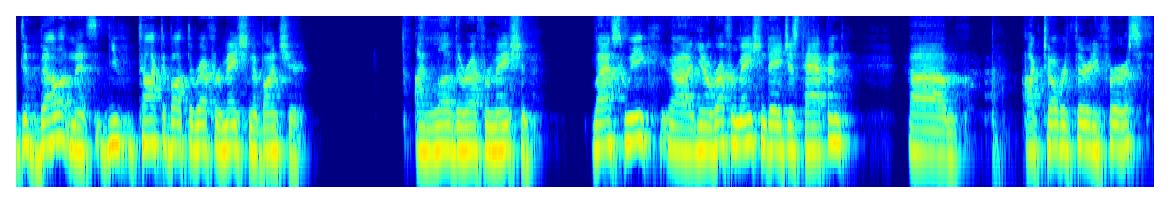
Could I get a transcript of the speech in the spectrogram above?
developments. You've talked about the Reformation a bunch here. I love the Reformation. Last week, uh, you know, Reformation Day just happened, um, October 31st.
